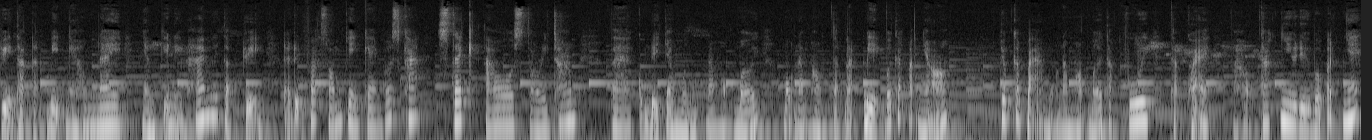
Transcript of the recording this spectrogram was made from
chuyện thật đặc biệt ngày hôm nay nhằm kỷ niệm 20 tập truyện đã được phát sóng trên kênh podcast Stack Our Story Time và cũng để chào mừng một năm học mới, một năm học thật đặc biệt với các bạn nhỏ. Chúc các bạn một năm học mới thật vui, thật khỏe và học thật nhiều điều bổ ích nhé.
